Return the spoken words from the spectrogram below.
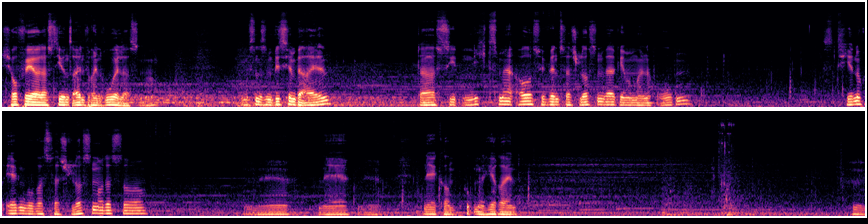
Ich hoffe ja, dass die uns einfach in Ruhe lassen. Ne? Wir müssen uns ein bisschen beeilen. Da sieht nichts mehr aus, wie wenn es verschlossen wäre. Gehen wir mal nach oben. Ist hier noch irgendwo was verschlossen oder so? Nee, nee, nee. Nee, komm, guck mal hier rein. Hm.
